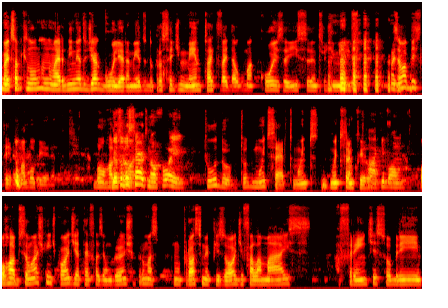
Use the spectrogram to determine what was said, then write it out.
mas sabe que não, não era nem medo de agulha, era medo do procedimento, ai que vai dar alguma coisa isso dentro de mim. mas é uma besteira, é uma bobeira. Bom, Robson, Deu tudo certo, não foi? Tudo, tudo muito certo, muito, muito tranquilo. Ah, que bom. Ô Robson, acho que a gente pode até fazer um gancho para um próximo episódio e falar mais à frente sobre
